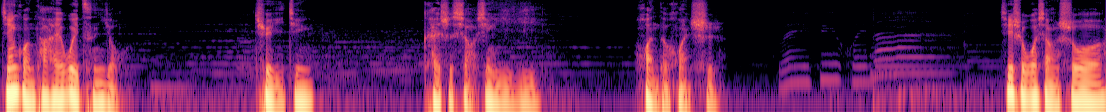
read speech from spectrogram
尽管他还未曾有，却已经开始小心翼翼、患得患失。其实我想说，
